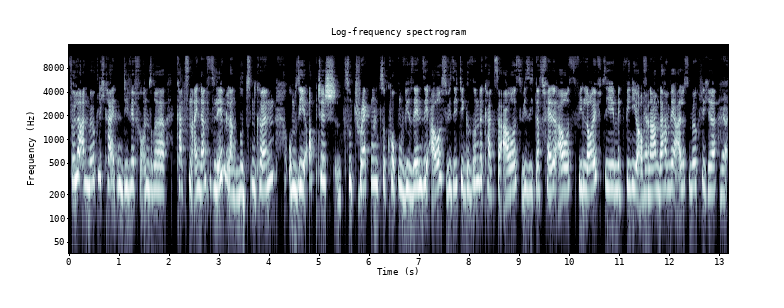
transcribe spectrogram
Fülle an Möglichkeiten, die wir für unsere Katzen ein ganzes Leben lang nutzen können, um sie optisch zu tracken, zu gucken, wie sehen sie aus, wie sieht die gesunde Katze aus, wie sieht das Fell aus, wie läuft sie mit Videoaufnahmen. Ja. Da haben wir alles Mögliche ja.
